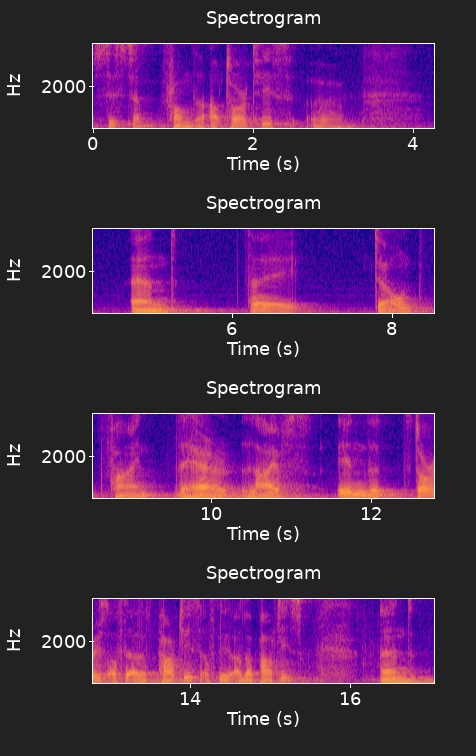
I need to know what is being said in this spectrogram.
system, from the authorities, uh, and they don't find their lives in the stories of the parties, of the other parties. And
